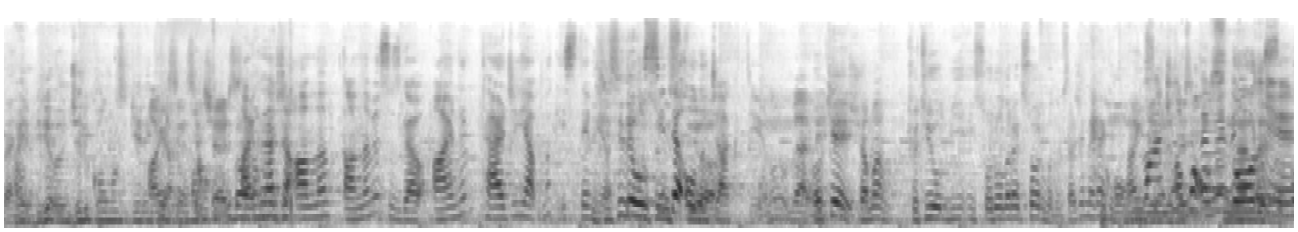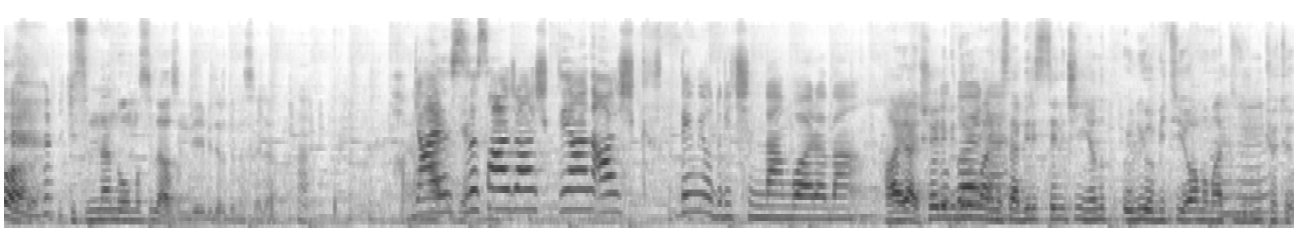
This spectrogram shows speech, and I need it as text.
bence. Hayır biri öncelik olması gerekiyor. Hangisini Yani mantıklı seçersin? bir adam Arkadaşlar anla, anlamıyorsunuz galiba. Aynur tercih yapmak istemiyor. İkisi de olsun İkisi de istiyor. olacak diyor. Okey tamam. Kötü yol- bir soru olarak sormadım. Sadece merak ettim. Hangisi kötü Ama onun demedim doğrusu ki. bu. İkisinden de olması lazım diyebilirdi mesela. Yani size sadece aşk diyen aşk demiyordur içinden bu arada. Hayır hayır. Şöyle Bu bir durum var böyle. mesela birisi senin için yanıp ölüyor, bitiyor ama maddi durumu kötü.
